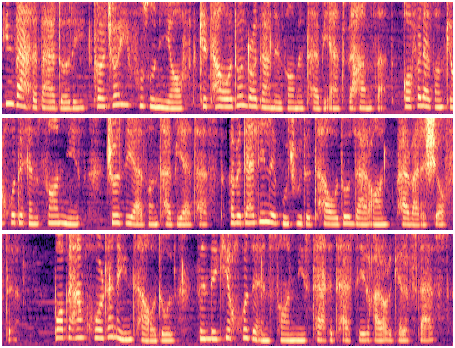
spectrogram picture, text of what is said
این بهره برداری تا جایی فزونی یافت که تعادل را در نظام طبیعت به هم زد. قافل از آن که خود انسان نیز جزی از آن طبیعت است و به دلیل وجود تعادل در آن پرورش یافته. با به هم خوردن این تعادل زندگی خود انسان نیز تحت تاثیر قرار گرفته است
